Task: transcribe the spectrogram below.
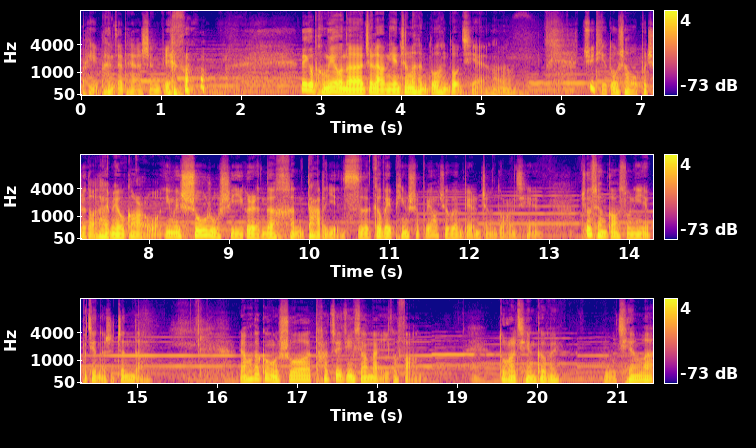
陪伴在大家身边。那个朋友呢，这两年挣了很多很多钱啊，具体多少我不知道，他也没有告诉我，因为收入是一个人的很大的隐私。各位平时不要去问别人挣多少钱。就算告诉你，也不见得是真的。然后他跟我说，他最近想买一个房，多少钱？各位，五千万，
